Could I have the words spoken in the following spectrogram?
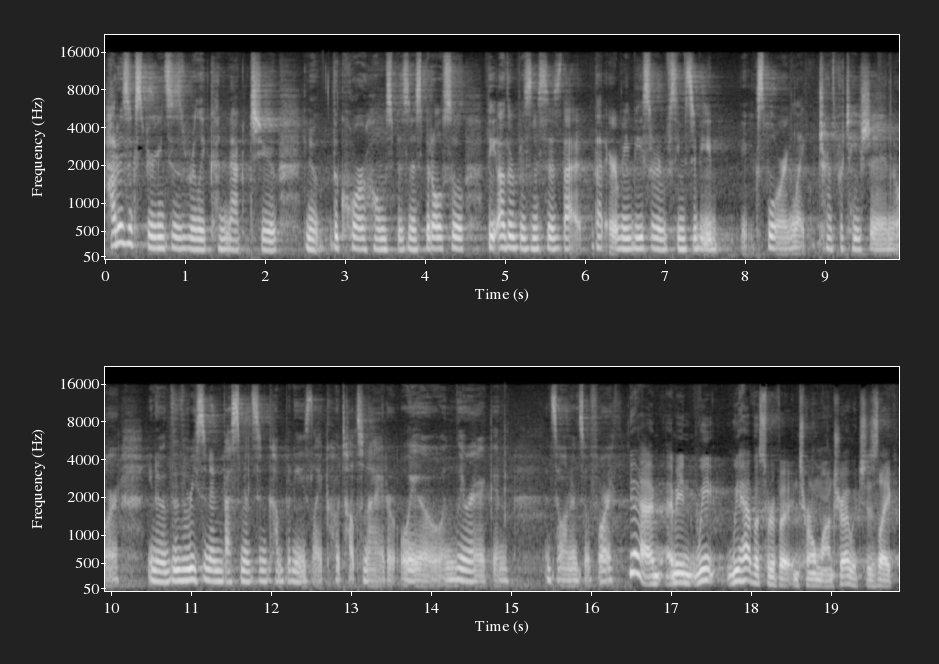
how does experiences really connect to you know the core homes business, but also the other businesses that that Airbnb sort of seems to be exploring, like transportation or you know the recent investments in companies like Hotel Tonight or Oyo and Lyric and and so on and so forth? Yeah, I mean, we we have a sort of an internal mantra, which is like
